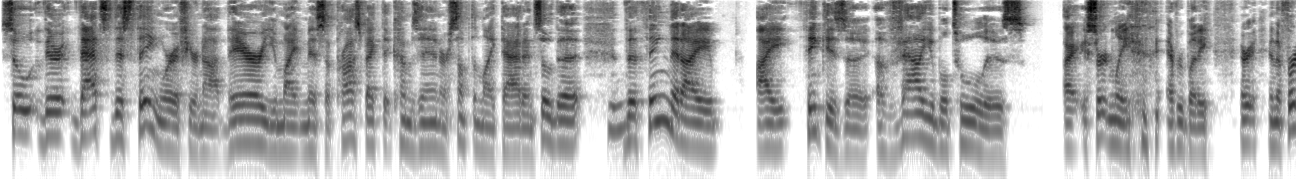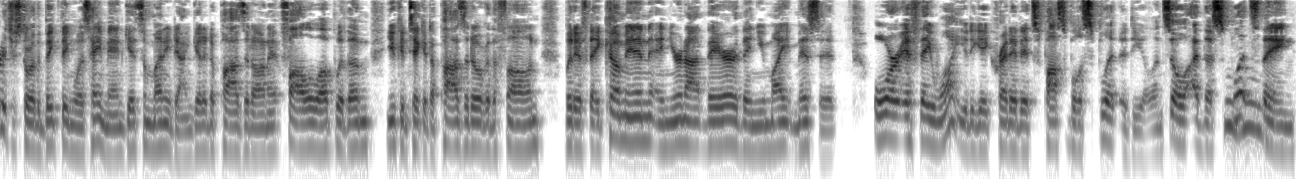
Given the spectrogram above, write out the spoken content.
so there, that's this thing where if you're not there, you might miss a prospect that comes in or something like that. And so the, mm-hmm. the thing that I, I think is a, a valuable tool is I certainly everybody er, in the furniture store, the big thing was, Hey man, get some money down, get a deposit on it, follow up with them. You can take a deposit over the phone, but if they come in and you're not there, then you might miss it. Or if they want you to get credit, it's possible to split a deal. And so uh, the splits mm-hmm. thing,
